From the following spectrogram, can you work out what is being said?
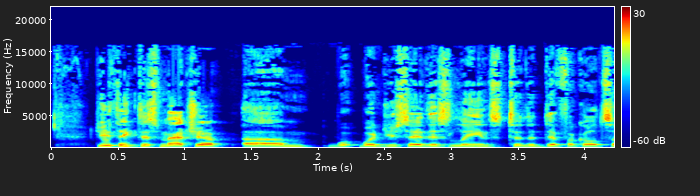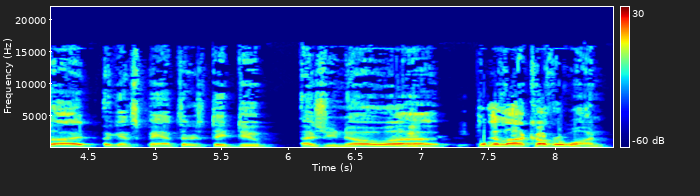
Do you think this matchup? Um, w- would you say this leans to the difficult side against Panthers? They do, as you know, uh, play a lot of cover one.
